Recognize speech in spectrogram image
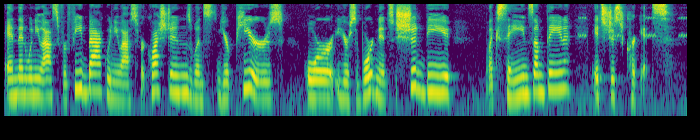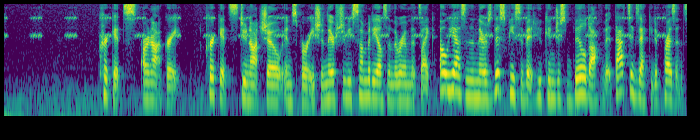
And then when you ask for feedback, when you ask for questions, when your peers or your subordinates should be like saying something, it's just crickets. Crickets are not great. Crickets do not show inspiration. There should be somebody else in the room that's like, oh, yes, and then there's this piece of it who can just build off of it. That's executive presence.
